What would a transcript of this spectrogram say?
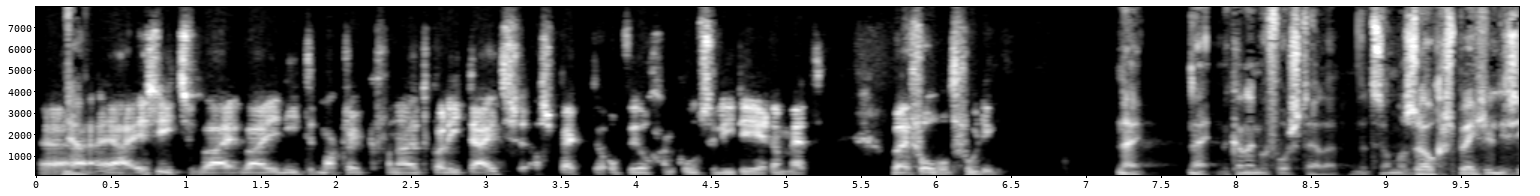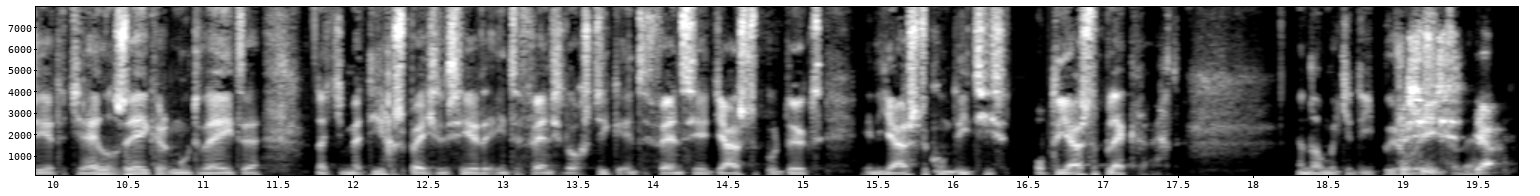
uh, ja. ja. is iets waar, waar je niet makkelijk vanuit kwaliteitsaspecten op wil gaan consolideren met bijvoorbeeld voeding. Nee, Nee, dat kan ik me voorstellen. Dat is allemaal zo gespecialiseerd dat je heel zeker moet weten dat je met die gespecialiseerde interventie, logistieke interventie, het juiste product in de juiste condities op de juiste plek krijgt. En dan moet je die puzzel Precies, ja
